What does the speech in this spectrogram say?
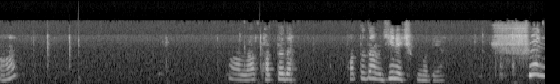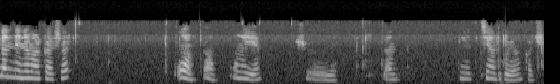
Aha. Allah patladı. Patladı ama yine çıkmadı ya. Şu önden deneyelim arkadaşlar. 10 tamam onu yiyeyim. Şöyle. Ben evet, TNT koyalım kaç.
